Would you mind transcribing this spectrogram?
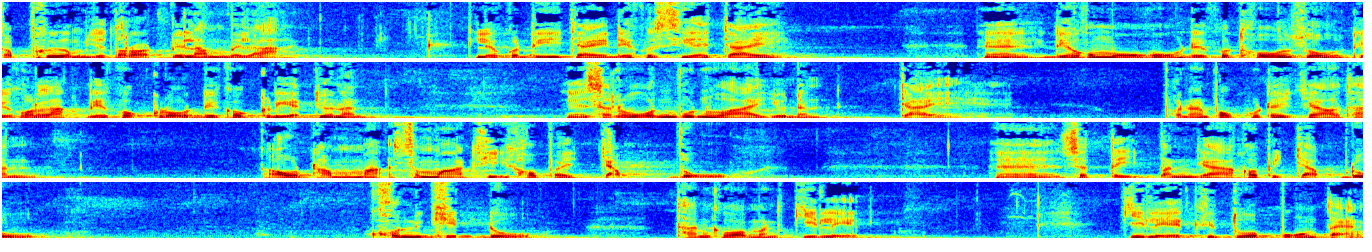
กระเพื่อมอยู่ตลอดเวล่ำเวลา แล้วก็ดีใจ เดี๋ยวก็เสียใจเดี๋ยวก็โมโห เดี๋ยวก็โทโสเดี๋ยวก็รัก เดี๋ยวก็โกรธเดี๋ยวก็เกลียดอยู่นั่นสารวนวุ่นวายอยู่นั่นใจ เพราะนั้นพระพุทธเจ้าท่าน เอาธรรมะสมาธิเข้าไปจับดูสติปัญญาเข้าไปจับดู ค้นคิดดู ท่านก็ว่ามันกิเลสกิเลสคือตัวปรุงแต่ง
